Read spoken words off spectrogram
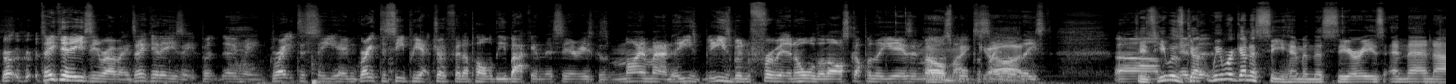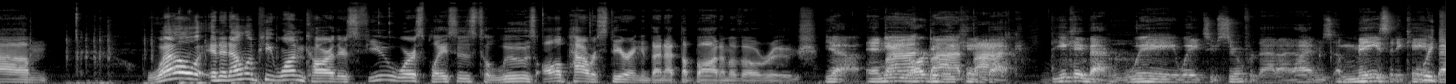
Gr- gr- Take it easy, Romain. Take it easy. But I mean, great to see him. Great to see Pietro Fittipaldi back in this series because my man, he's he's been through it in all the last couple of years in Oh motorsport, my to God. say the least. Jeez, he was. Um, Go- the- we were gonna see him in this series, and then, um, well, in an LMP1 car, there's few worse places to lose all power steering than at the bottom of Eau Rouge. Yeah, and Bad, he arguably bad, came bad. back. He came back way, way too soon for that. I, I'm amazed that he came Well, he back.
